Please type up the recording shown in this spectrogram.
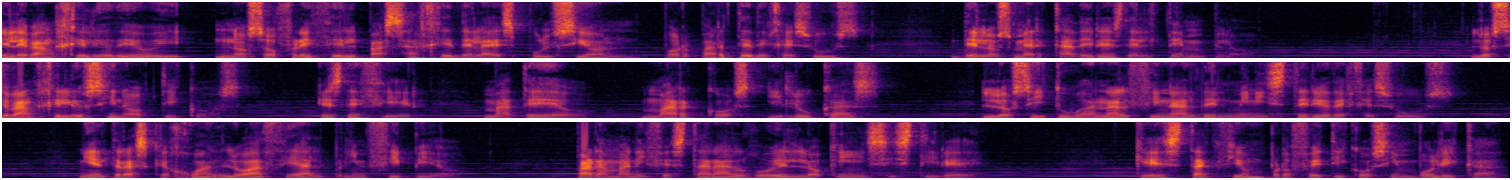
El Evangelio de hoy nos ofrece el pasaje de la expulsión por parte de Jesús de los mercaderes del templo. Los Evangelios sinópticos, es decir, Mateo, Marcos y Lucas, lo sitúan al final del ministerio de Jesús, mientras que Juan lo hace al principio, para manifestar algo en lo que insistiré, que esta acción profético-simbólica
